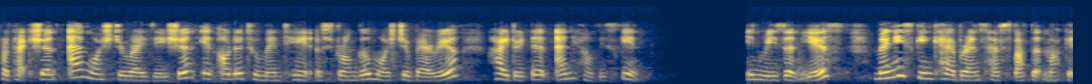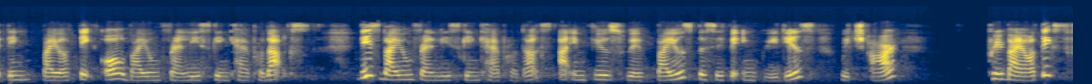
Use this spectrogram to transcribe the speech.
protection and moisturization in order to maintain a stronger moisture barrier, hydrated and healthy skin. In recent years, many skincare brands have started marketing biotic or biome-friendly skincare products. These biome-friendly skincare products are infused with biome-specific ingredients which are prebiotics,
